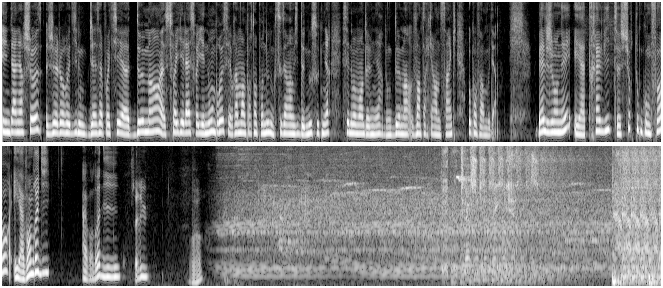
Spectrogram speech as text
Et une dernière chose, je le redis, donc Jazz à Poitiers euh, demain, soyez là, soyez nombreux, c'est vraiment important pour nous. Donc si vous avez envie de nous soutenir, c'est le moment de venir. Donc demain, 20h45, au Confort Moderne. Belle journée et à très vite sur Tout Confort et à vendredi. À vendredi. Salut. Au revoir. Just begins. now. now, now, now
